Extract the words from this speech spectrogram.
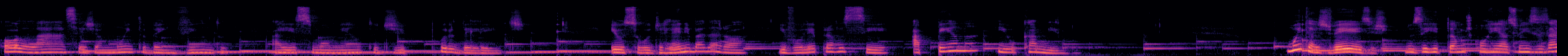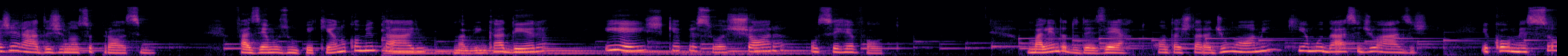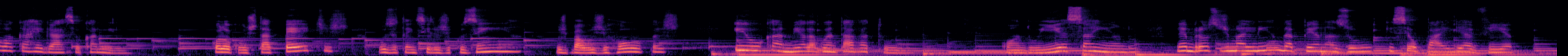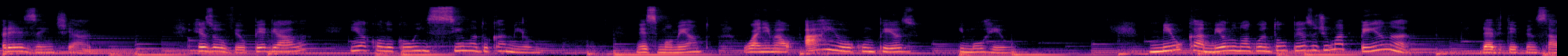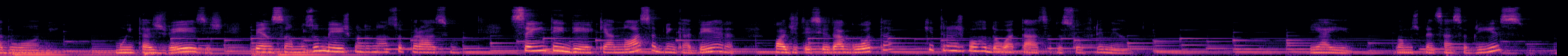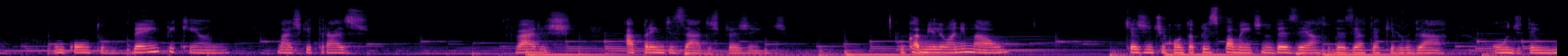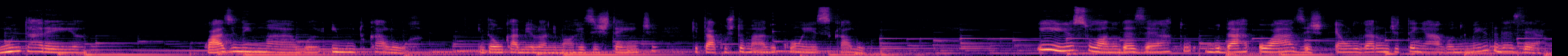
Olá, seja muito bem-vindo a esse momento de puro deleite. Eu sou Dirlene Badaró e vou ler para você A Pena e o Camelo. Muitas vezes nos irritamos com reações exageradas de nosso próximo. Fazemos um pequeno comentário, uma brincadeira e eis que a pessoa chora ou se revolta. Uma lenda do deserto conta a história de um homem que ia mudar-se de oásis e começou a carregar seu camelo. Colocou os tapetes, os utensílios de cozinha, os baús de roupas e o camelo aguentava tudo. Quando ia saindo, lembrou-se de uma linda pena azul que seu pai lhe havia presenteado. Resolveu pegá-la e a colocou em cima do camelo. Nesse momento, o animal arriou com peso e morreu. Meu camelo não aguentou o peso de uma pena, deve ter pensado o homem. Muitas vezes pensamos o mesmo do nosso próximo, sem entender que a nossa brincadeira pode ter sido a gota que transbordou a taça do sofrimento. E aí, vamos pensar sobre isso? Um conto bem pequeno, mas que traz vários aprendizados para gente. O camelo é um animal que a gente encontra principalmente no deserto. O deserto é aquele lugar onde tem muita areia, quase nenhuma água e muito calor. Então, o camelo é um animal resistente que está acostumado com esse calor. E isso lá no deserto, mudar oásis é um lugar onde tem água no meio do deserto,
